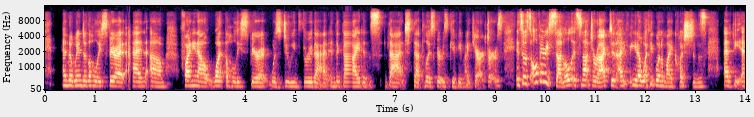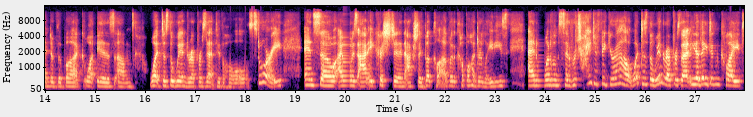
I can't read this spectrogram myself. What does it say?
and the wind of the Holy Spirit and um, finding out what the Holy Spirit was doing through that and the guidance that that Holy Spirit was giving my characters. And so it's all very subtle. It's not direct. And I, you know, I think one of my questions at the end of the book what is um, what does the wind represent through the whole story? And so i was at a christian actually book club with a couple hundred ladies and one of them said we're trying to figure out what does the wind represent. You know they didn't quite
